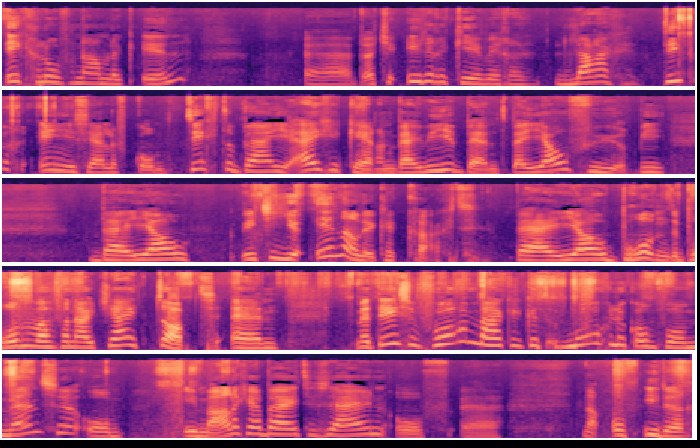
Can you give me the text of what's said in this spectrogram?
Ik geloof er namelijk in uh, dat je iedere keer weer een laag dieper in jezelf komt. Dichter bij je eigen kern, bij wie je bent, bij jouw vuur, bij, bij jouw, weet je, je innerlijke kracht. Bij jouw bron, de bron waarvanuit jij tapt. En met deze vorm maak ik het mogelijk om voor mensen om eenmalig erbij te zijn. Of, uh, nou, of ieder,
